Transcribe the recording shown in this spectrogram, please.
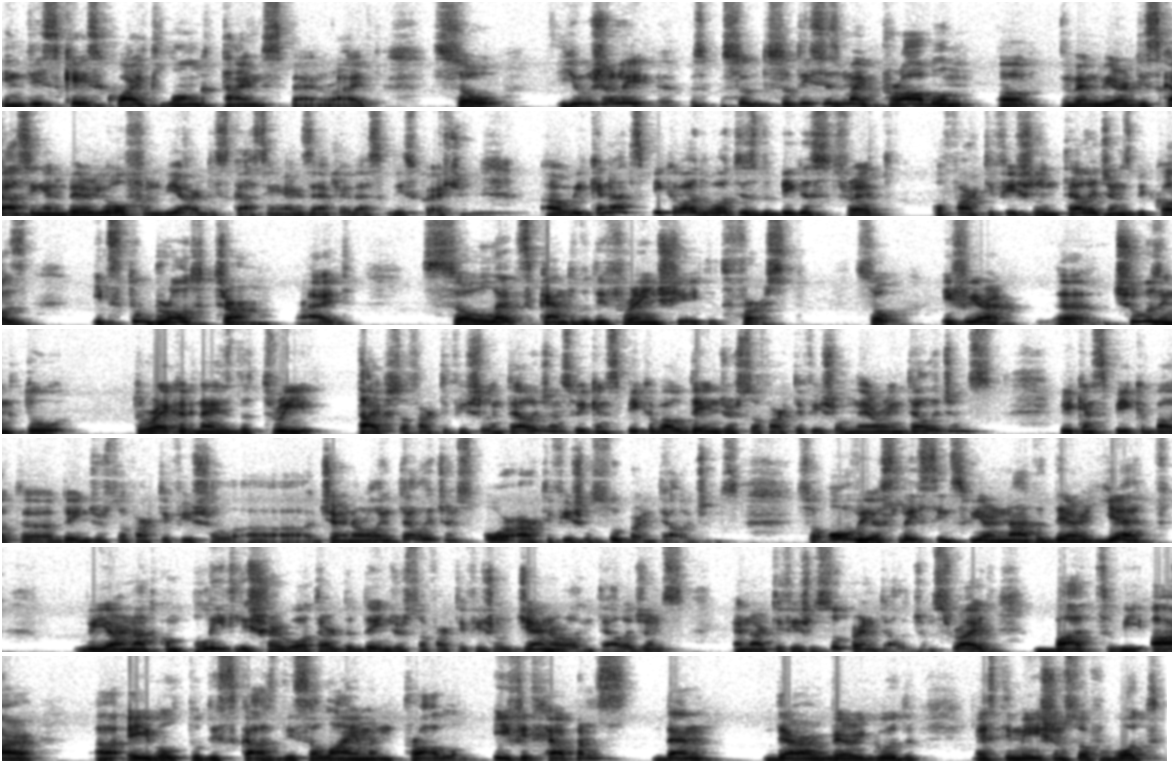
in this case, quite long time span, right? So usually, so, so this is my problem uh, when we are discussing, and very often we are discussing exactly this, this question. Uh, we cannot speak about what is the biggest threat of artificial intelligence because it's too broad term, right? So let's kind of differentiate it first. So if we are uh, choosing to to recognize the three types of artificial intelligence, we can speak about dangers of artificial narrow intelligence. We can speak about uh, dangers of artificial uh, general intelligence or artificial superintelligence. So obviously, since we are not there yet, we are not completely sure what are the dangers of artificial general intelligence and artificial superintelligence, right? But we are uh, able to discuss this alignment problem. If it happens, then there are very good estimations of what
